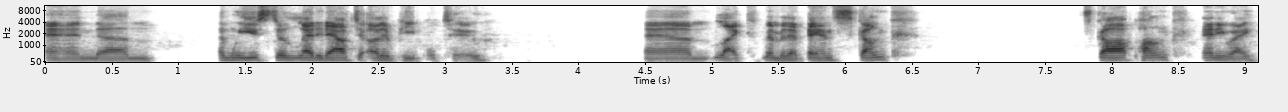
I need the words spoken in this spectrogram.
and um, and we used to let it out to other people too. Um, like remember that band Skunk, ska punk. Anyway,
